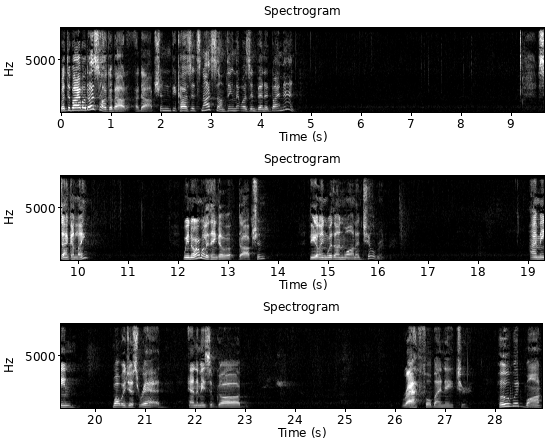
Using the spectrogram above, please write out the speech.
But the Bible does talk about adoption because it's not something that was invented by men. Secondly, we normally think of adoption dealing with unwanted children. I mean, what we just read enemies of God, wrathful by nature. Who would want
